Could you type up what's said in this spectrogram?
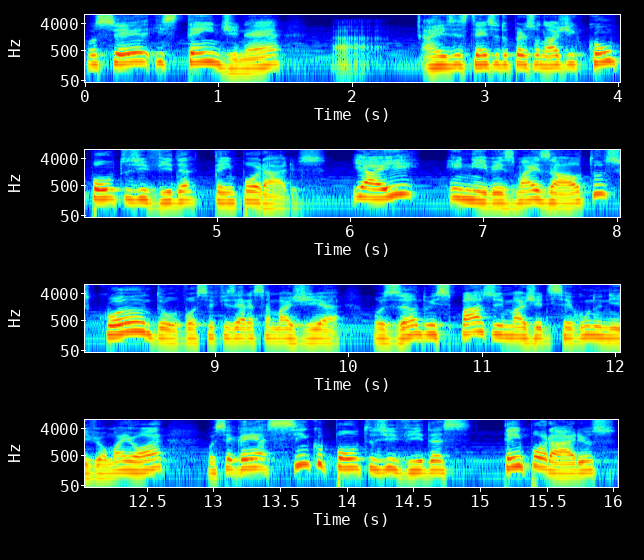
Você estende, né, a, a resistência do personagem com pontos de vida temporários. E aí, em níveis mais altos, quando você fizer essa magia usando um espaço de magia de segundo nível maior, você ganha 5 pontos de vidas temporários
